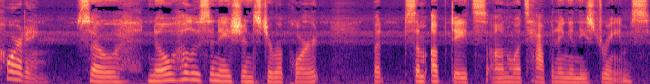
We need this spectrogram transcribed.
Recording. So, no hallucinations to report, but some updates on what's happening in these dreams.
